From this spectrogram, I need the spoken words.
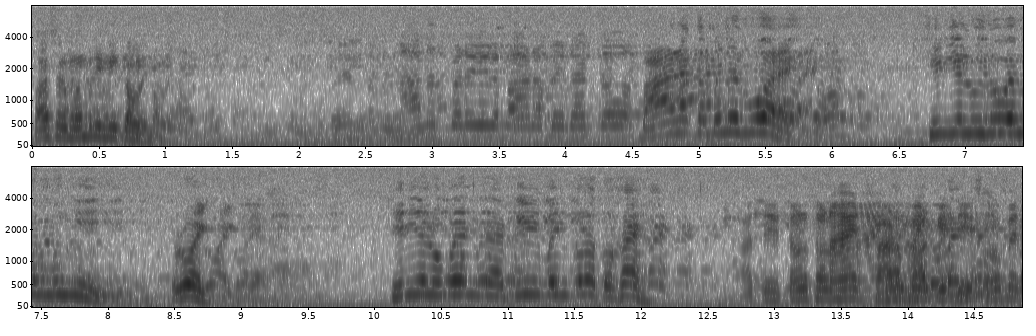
પાછળ મમરી મીકાવાની નામ આદત પડેલી એટલે બાણા બે રાખતા હોય બાણા તો બને હોય સિરિયલું જોવે મને મુન્ની રોજ સિરિયલું બંધ ટીવી બંધ કરો તો થાય. હા તે ત્રણ ત્રણ હાઈટ ભાડું બંધ કરી દે. બરોબર?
